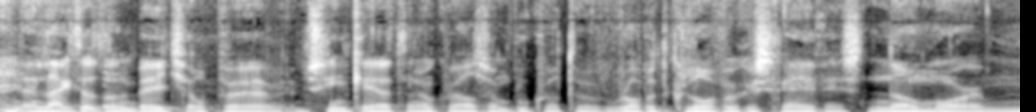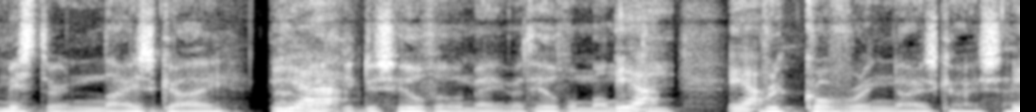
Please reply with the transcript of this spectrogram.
En, en lijkt dat dan een beetje op, eh, misschien ken je dat dan ook wel, zo'n boek wat door Robert Glover geschreven is, No More Mr. Nice Guy. Daar Ja. werk ik dus heel veel mee met heel veel mannen Ja, die ja. recovering nice guys zijn,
